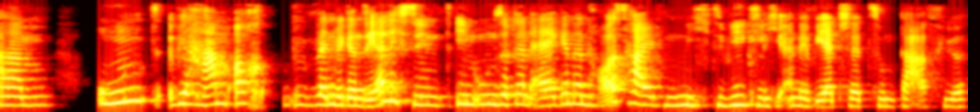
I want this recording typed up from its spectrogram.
Ähm, und wir haben auch, wenn wir ganz ehrlich sind, in unseren eigenen Haushalten nicht wirklich eine Wertschätzung dafür.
